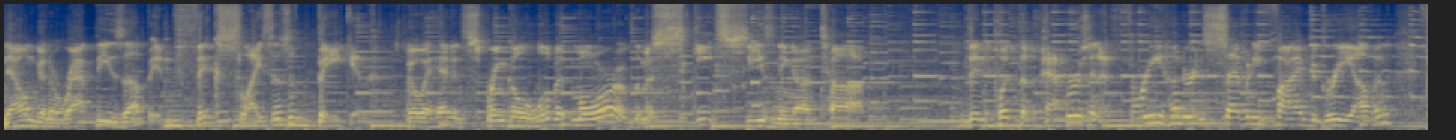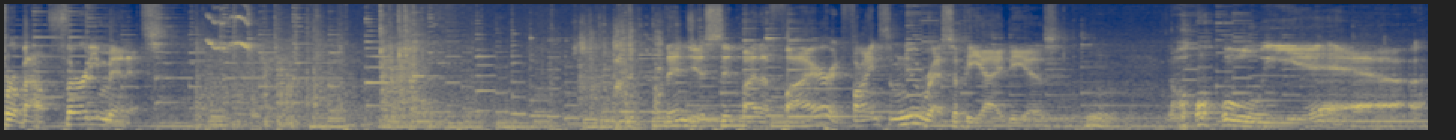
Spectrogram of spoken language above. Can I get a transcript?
Now I'm gonna wrap these up in thick slices of bacon. Go ahead and sprinkle a little bit more of the mesquite seasoning on top. Then put the peppers in a 375 degree oven for about 30 minutes. Then just sit by the fire and find some new recipe ideas. Oh yeah!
